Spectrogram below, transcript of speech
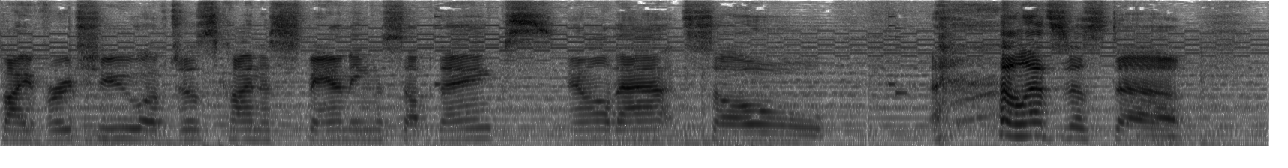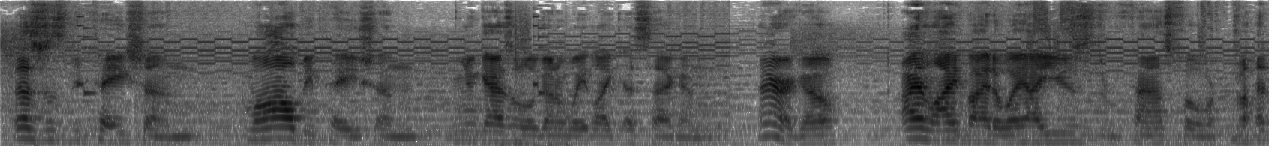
by virtue of just kind of spamming the sub-tanks and all that, so... let's just, uh... Let's just be patient. Well, I'll be patient. You guys are gonna wait like a second. There we go. I lied, by the way. I used fast forward, but...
